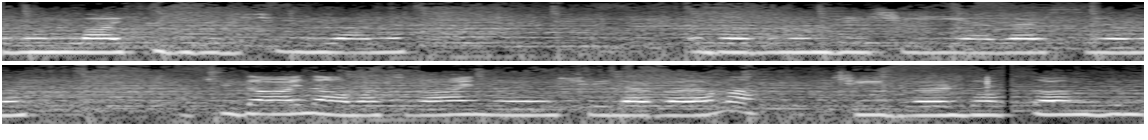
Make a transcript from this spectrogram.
bunun like'ı gibi bir şey yani. O da bunun bir şeyi ya versiyonu. İkisi de aynı amaçla aynı şeyler var ama şey World of Tank'ın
